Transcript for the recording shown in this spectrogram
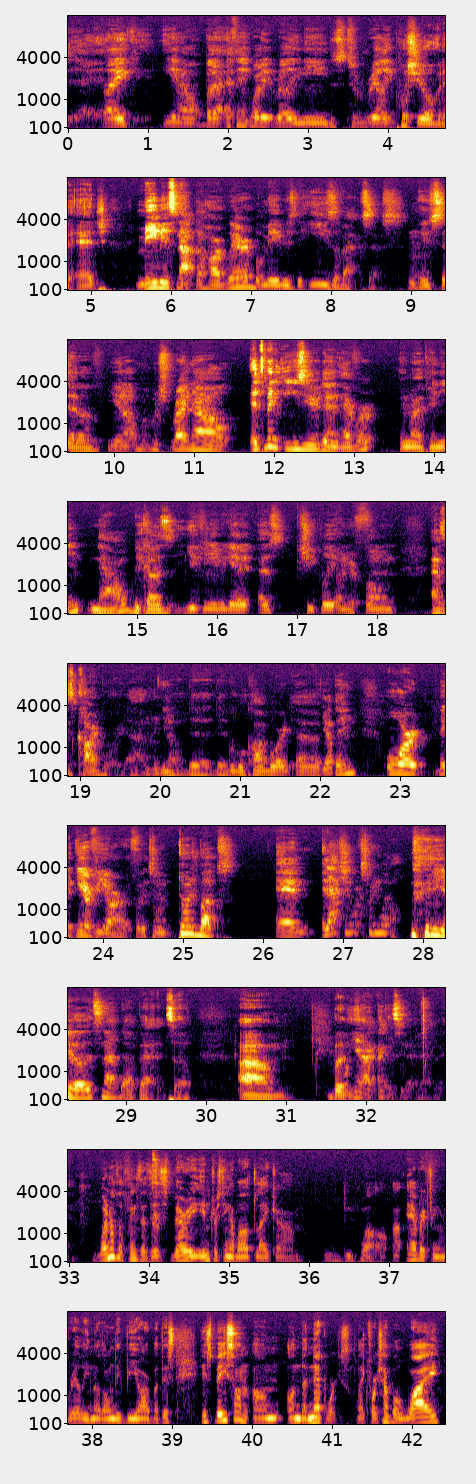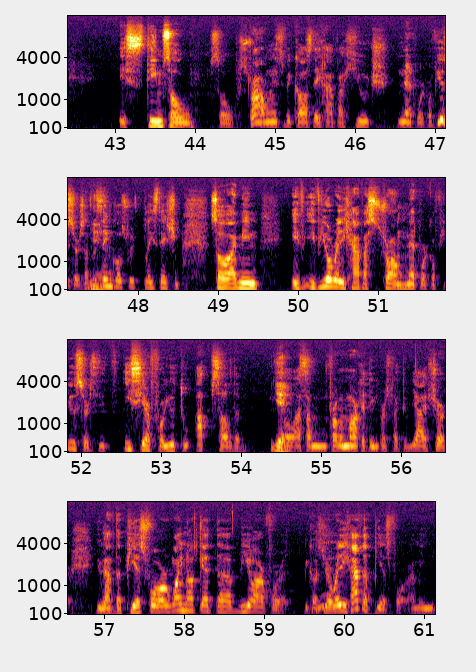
like you know, but I, I think what it really needs to really push it over the edge. Maybe it's not the hardware, but maybe it's the ease of access Mhm. instead of you know, which right now it's been easier than ever, in my opinion. Now because you can even get it as cheaply on your phone as cardboard. Uh, Mhm. You know the the Google Cardboard uh, Yep. thing, or the Gear VR for the 200 200 bucks and it actually works pretty well. you know, it's not that bad. So, um, but yeah, I, I can see that happening. one of the things that is very interesting about like um, well uh, everything really not only VR but this is based on, on on the networks like for example why Steam so so strong it's because they have a huge network of users and Yeah. the same goes with PlayStation so I mean if, if you already have a strong network of users it's easier for you to upsell them Yeah, so as a, from a marketing perspective, yeah, sure. You got the PS4. Why not get the VR for it? Because you already have the PS4. I mean,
